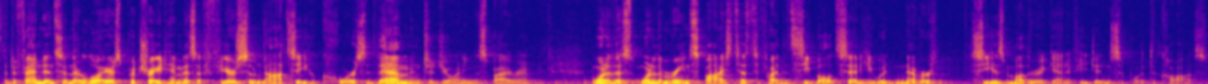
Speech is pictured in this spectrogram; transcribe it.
The defendants and their lawyers portrayed him as a fearsome Nazi who coerced them into joining the spy ring. One of, the, one of the Marine spies testified that Sebold said he would never see his mother again if he didn't support the cause.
